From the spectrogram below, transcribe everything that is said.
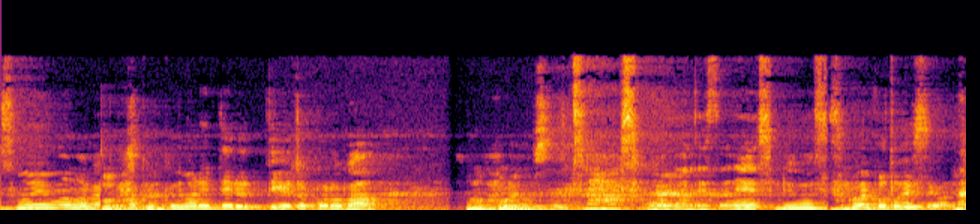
そういうものが育まれてるっていうところが、その通りですね。ああ、そうなんですね。それはすごいことですよね。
